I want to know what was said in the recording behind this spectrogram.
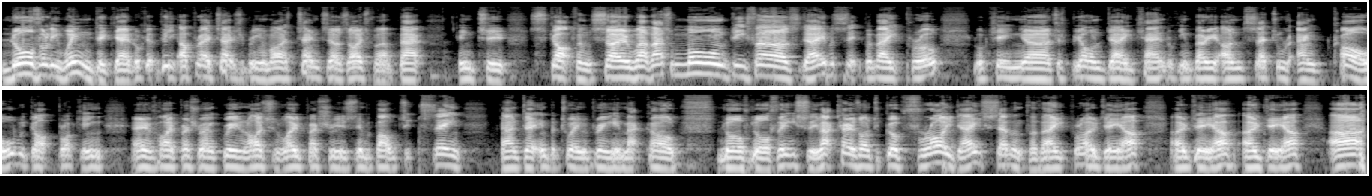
northerly wind again. Look at the upper air temperature, bringing minus 10 Celsius iceberg back into Scotland. So uh, that's Maundy Thursday, the 6th of April, looking uh, just beyond day 10, looking very unsettled and cold. We've got blocking area of high pressure around Greenland, Iceland, low pressure is in the Baltic Sea and uh, in between we bring in that cold north northeasterly. That carries on to Good Friday, 7th of April. Oh dear, oh dear, oh dear. Uh,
